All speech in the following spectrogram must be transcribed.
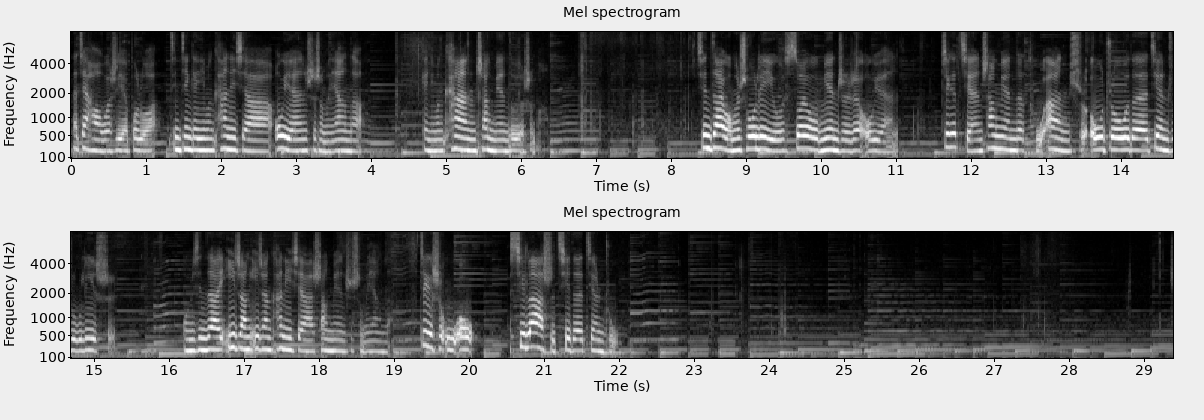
大家好，我是叶波罗，今天给你们看一下欧元是什么样的，给你们看上面都有什么。现在我们手里有所有面值的欧元，这个钱上面的图案是欧洲的建筑历史。我们现在一张一张看一下上面是什么样的。这个是五欧，希腊时期的建筑。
